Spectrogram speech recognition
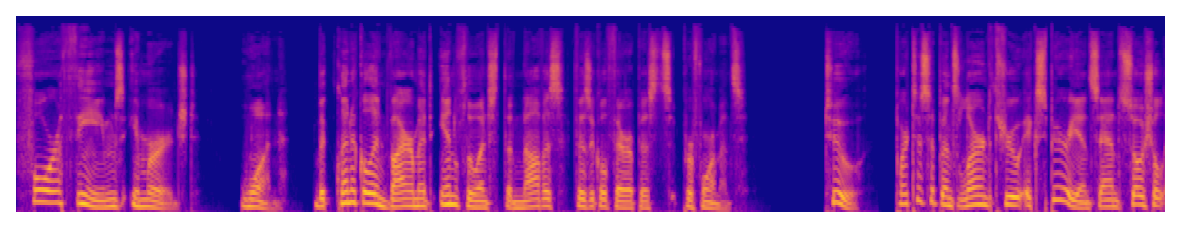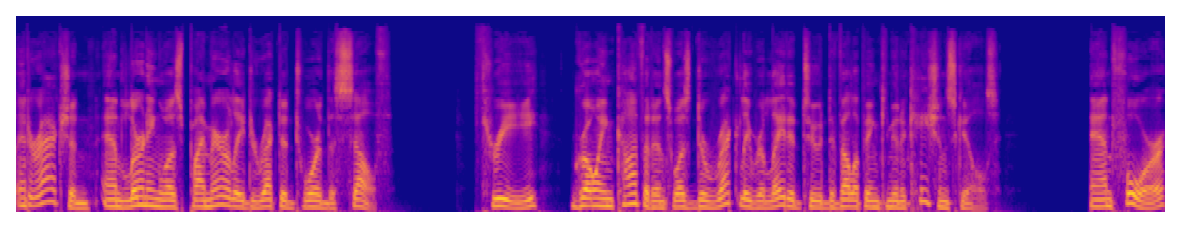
Four themes emerged. 1. The clinical environment influenced the novice physical therapist's performance. 2. Participants learned through experience and social interaction, and learning was primarily directed toward the self. 3. Growing confidence was directly related to developing communication skills. And 4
